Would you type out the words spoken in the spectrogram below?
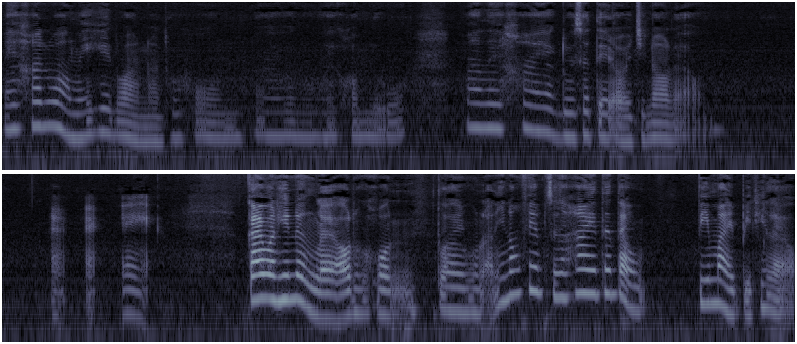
ไม่คาดหวังไม่คิดหวังนะทุกคนให้ความรู้ มาเลยค่ะ อยากดูสเตจออริจินอลแล้ว แอะแอะใกล้วันที่หนึ่งแล้วทุกคนตัวอะไรหมดอันนี้น้องเฟรมซื้อให้ตั้งแต่ปีใหม่ปีที่แล้ว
